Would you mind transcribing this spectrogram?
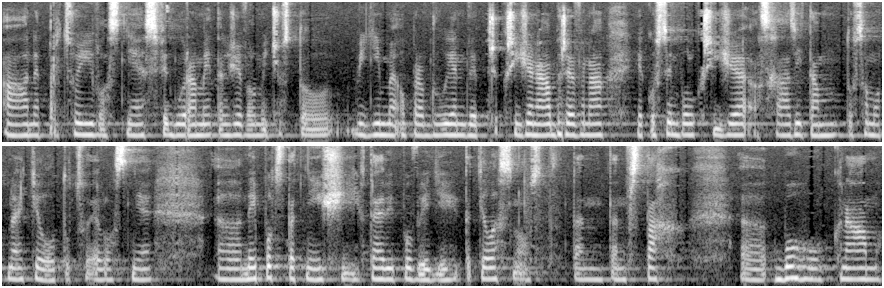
a nepracují vlastně s figurami, takže velmi často vidíme opravdu jen dvě překřížená břevna jako symbol kříže a schází tam to samotné tělo, to, co je vlastně eh, nejpodstatnější v té výpovědi, ta tělesnost, ten, ten vztah eh, k Bohu, k nám,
